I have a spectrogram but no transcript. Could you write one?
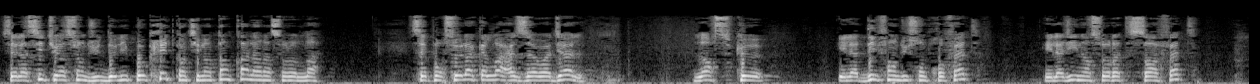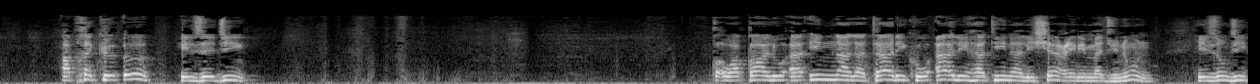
c'est la situation de l'hypocrite quand il entend Qala Rasulullah. C'est pour cela qu'Allah Azzawajal, lorsque il a défendu son prophète, il a dit dans Surat Safat, après que eux, ils aient dit Ils ont dit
